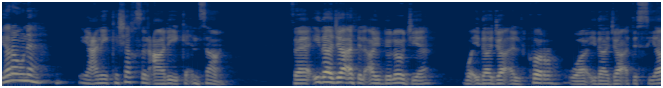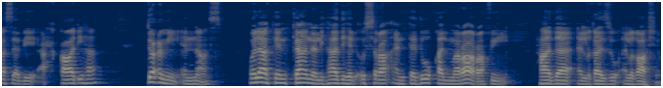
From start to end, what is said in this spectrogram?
يرونه يعني كشخص عادي كإنسان. فإذا جاءت الأيديولوجيا وإذا جاء الكره وإذا جاءت السياسة بأحقادها تعمي الناس. ولكن كان لهذه الأسرة أن تذوق المرارة في هذا الغزو الغاشم.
